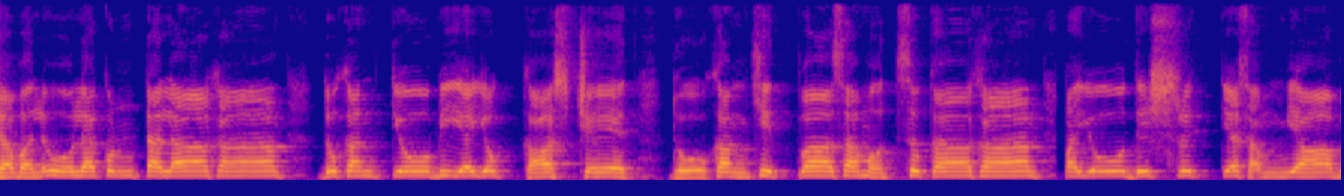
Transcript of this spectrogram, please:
जवलोलकुण्टलाः दुहन्त्योऽभिययुक्काश्चेत् दोहं हित्वा समुत्सुकाः पयोधिश्रित्य संयाव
